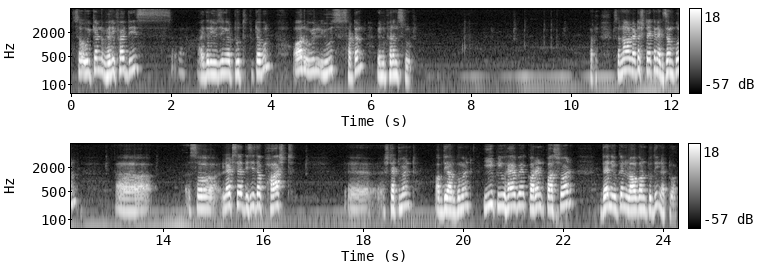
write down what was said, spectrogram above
So we can verify this either using a truth table or we will use certain inference rule. Okay. So now let us take an example. Uh, so let's say this is the first uh, statement of the argument. If you have a current password then you can log on to the network.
